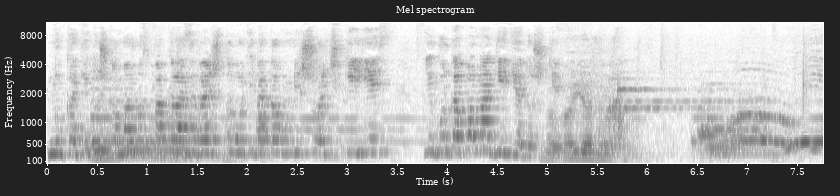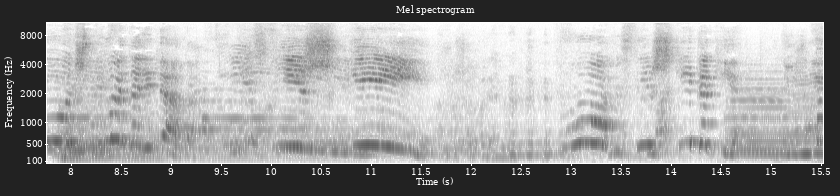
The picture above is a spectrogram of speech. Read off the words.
Ну-ка, Дедушка Мороз, показывай, что у тебя там в мешочке есть. Снегурка, помоги дедушке. Ну-ка я же... Ой, что это, ребята? Снежки. Вот, снежки какие. Мы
